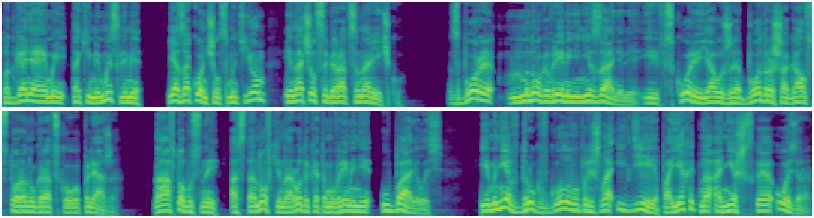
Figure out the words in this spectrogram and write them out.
Подгоняемый такими мыслями, я закончил с мытьем и начал собираться на речку. Сборы много времени не заняли, и вскоре я уже бодро шагал в сторону городского пляжа. На автобусной остановке народа к этому времени убавилось, И мне вдруг в голову пришла идея поехать на Онежское озеро.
